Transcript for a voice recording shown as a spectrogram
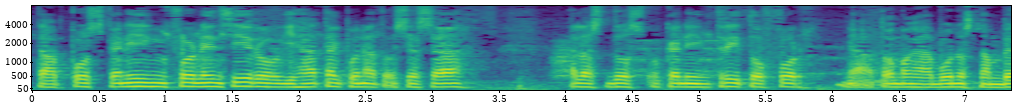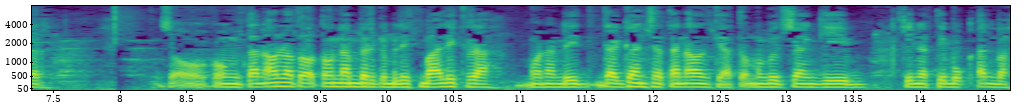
Tapos, kaning 490, gihatag po na to siya sa alas 2 o kaning 3 to 4 nga atong mga bonus number. So kung tanaw na to atong number gabalik-balik ra mo nang dagan sa tanawon kay ato magud siyang give kinatibukan ba.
